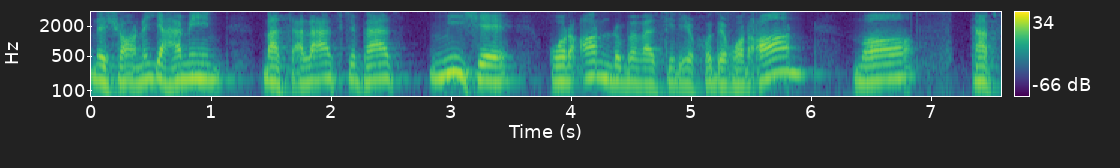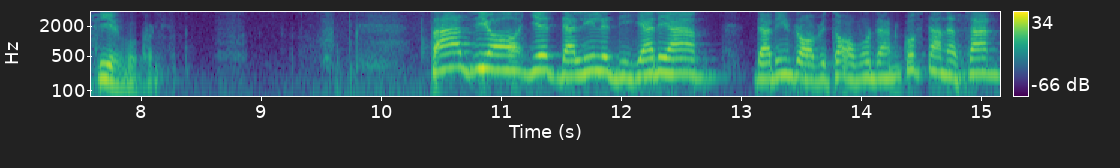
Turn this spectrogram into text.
نشانه همین مسئله است که پس میشه قرآن رو به وسیله خود قرآن ما تفسیر بکنیم. بعضیا یه دلیل دیگری هم در این رابطه آوردن. گفتن اصلا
